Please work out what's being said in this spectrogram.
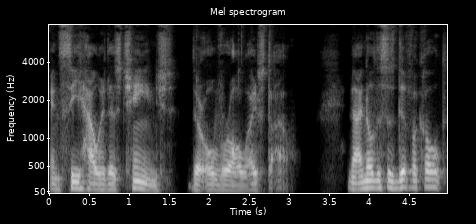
and see how it has changed their overall lifestyle. Now, I know this is difficult.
